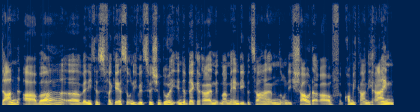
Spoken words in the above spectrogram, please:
Dann aber, äh, wenn ich das vergesse und ich will zwischendurch in der Bäckerei mit meinem Handy bezahlen und ich schaue darauf, komme ich gar nicht rein,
